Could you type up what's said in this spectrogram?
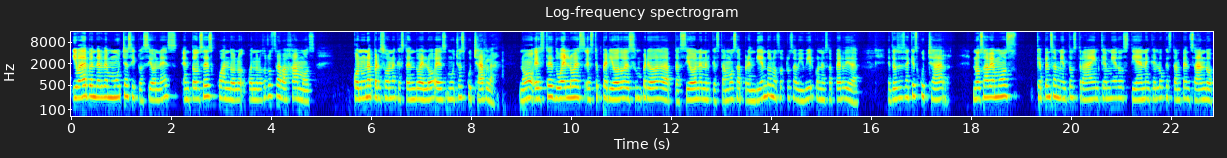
Y va a depender de muchas situaciones. Entonces, cuando, cuando nosotros trabajamos con una persona que está en duelo, es mucho escucharla, ¿no? Este duelo es, este periodo es un periodo de adaptación en el que estamos aprendiendo nosotros a vivir con esa pérdida. Entonces hay que escuchar. No sabemos qué pensamientos traen, qué miedos tienen, qué es lo que están pensando.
